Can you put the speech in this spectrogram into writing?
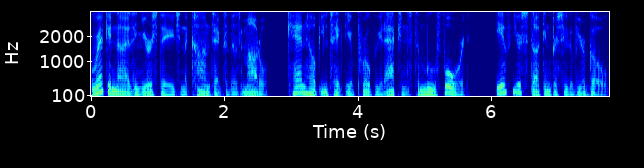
Recognizing your stage in the context of this model can help you take the appropriate actions to move forward if you're stuck in pursuit of your goal.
